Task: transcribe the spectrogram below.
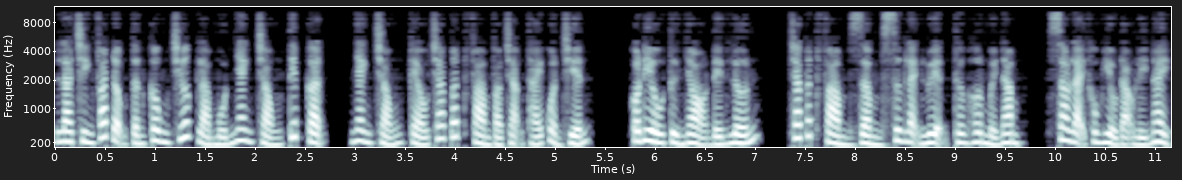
La Trình phát động tấn công trước là muốn nhanh chóng tiếp cận, nhanh chóng kéo Trác Bất Phàm vào trạng thái quần chiến. Có điều từ nhỏ đến lớn, Trác Bất Phàm dầm xương lạnh luyện thương hơn 10 năm, sao lại không hiểu đạo lý này?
